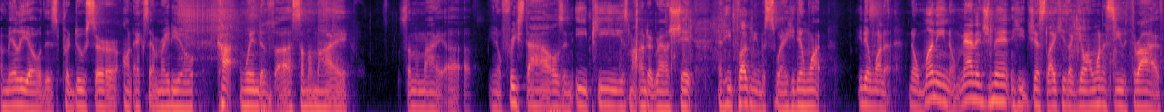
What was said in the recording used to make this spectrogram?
Emilio, this producer on XM radio, caught wind of uh, some of my some of my uh, you know freestyles and EPs, my underground shit, and he plugged me with Sway. He didn't want he didn't want to no money, no management. He just like he's like, yo, I want to see you thrive.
